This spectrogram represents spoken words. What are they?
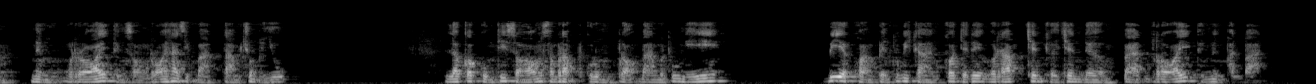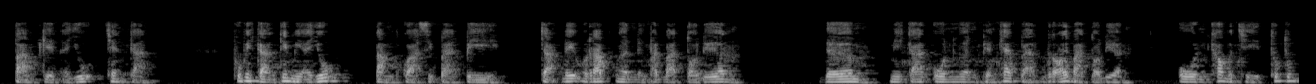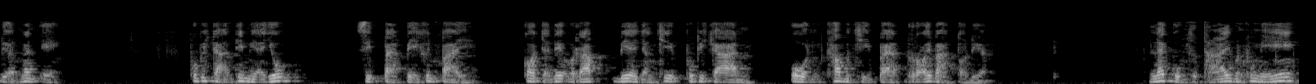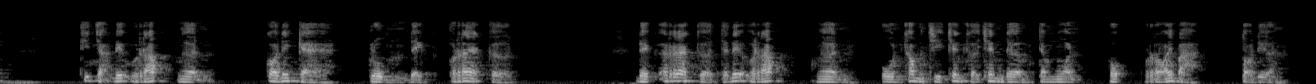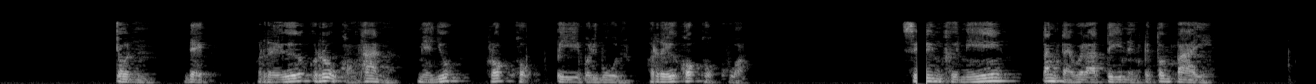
100ถึง250 บาทตามช่วงอายุ แล้วก็กลุ่มที่ 2สำหรับกลุ่มเปราะบางวันพรุ่งนี้ เบี้ยความเป็นผู้พิการก็จะได้รับเช่นเคยเช่นเดิม 800ถึง1,000 บาท ตามเกณฑ์อายุเช่นกัน ผู้พิการที่มีอายุต่ำกว่า 18 ปี จะได้รับเงิน 1,000 บาทต่อเดือน เดิมมีการโอนเงินเพียงแค่ 800 บาทต่อเดือน โอนเข้าบัญชีทุกๆ เดือนนั่นเอง ผู้พิการที่มีอายุ 18 ปีขึ้นไป ก็จะได้รับเบี้ยยังชีพผู้พิการ โอนเข้าบัญชี 800 บาทต่อเดือน และกลุ่มสุดท้ายวันพรุ่งนี้ ที่จะได้รับเงินก็ได้แก่กลุ่มเด็กแรกเกิด เด็กแรกเกิดจะได้รับเงินโอนเข้าบัญชีเช่นเคยเช่นเดิมจำนวน 600 บาทต่อเดือน จนเด็กหรือลูกของท่านมีอายุครบ 6 ปีบริบูรณ์ หรือครบ 6 ขวบ ซึ่งคืนนี้ ตั้งแต่เวลาตีหนึ่งเป็นต้นไป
